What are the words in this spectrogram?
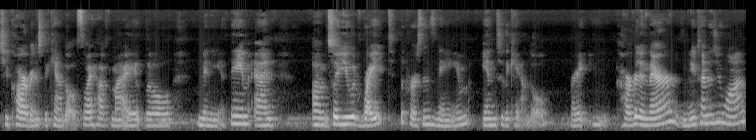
to carve into the candle. So I have my little mini athame and um, so you would write the person's name into the candle, right? You carve it in there as many times as you want.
